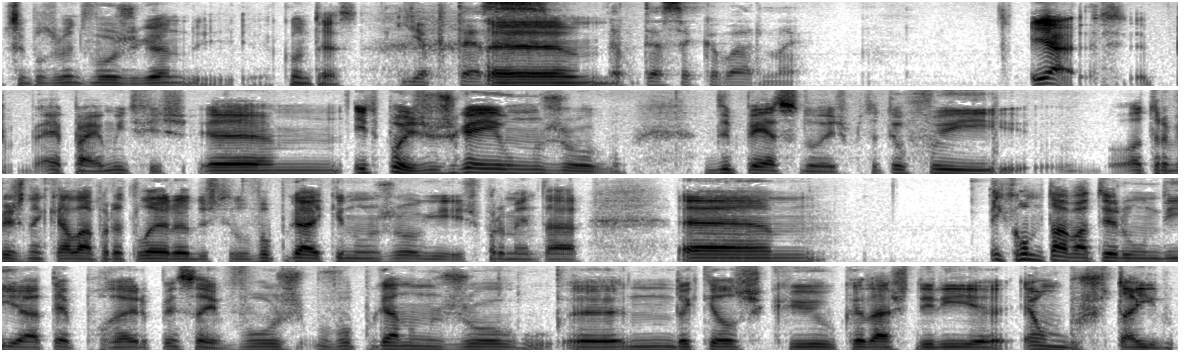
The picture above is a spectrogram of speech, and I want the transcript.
Simplesmente vou jogando e acontece. E apetece, Ahm, apetece acabar, não é? Yeah, epá, é muito fixe. Um, e depois eu joguei um jogo de PS2, portanto eu fui outra vez naquela prateleira do estilo, vou pegar aqui num jogo e experimentar. Um, e como estava a ter um dia até porreiro, pensei, vou, vou pegar num jogo uh, daqueles que o cadastro diria é um bosteiro,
